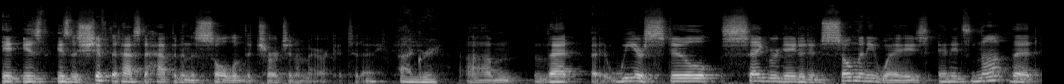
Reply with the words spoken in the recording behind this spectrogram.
it is is a shift that has to happen in the soul of the church in America today. I agree. Um, that uh, we are still segregated in so many ways, and it's not that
